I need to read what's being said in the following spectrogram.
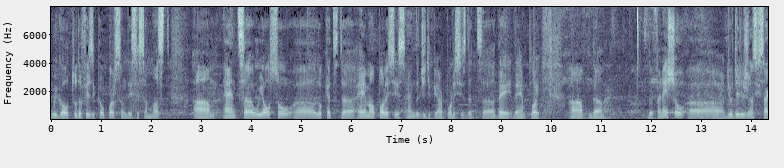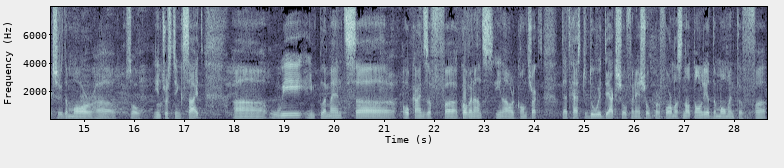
We go to the physical person, this is a must. Um, and uh, we also uh, look at the AML policies and the GDPR policies that uh, they, they employ. Um, the, the financial uh, due diligence is actually the more uh, so interesting side. Uh, we implement all kinds of covenants in our contract that has to do with the actual financial performance, not only at the moment of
